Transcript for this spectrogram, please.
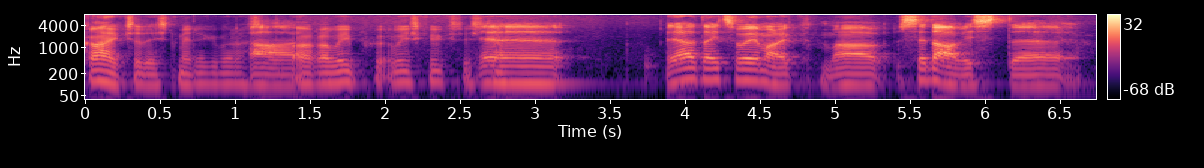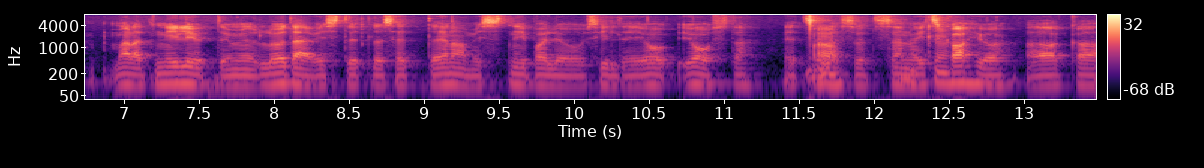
kaheksateist millegipärast, aga võib, võis ka üksteist olla. jaa, täitsa võimalik, ma seda vist äh, mäletan hiljuti, mul õde vist ütles, et enam vist nii palju sildi ei jo joosta, et selles ah, suhtes on veits okay. kahju, aga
